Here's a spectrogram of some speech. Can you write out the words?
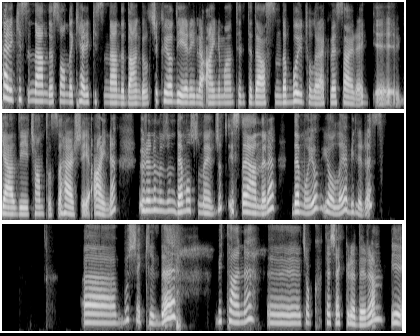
Her ikisinden de sondaki her ikisinden de dangle çıkıyor. Diğeriyle aynı mantalitede aslında boyut olarak vesaire e, geldiği çantası her şeyi aynı. Ürünümüzün demosu mevcut. İsteyenlere demoyu yollayabiliriz. Ee, bu şekilde bir tane e, çok teşekkür ederim. Bir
